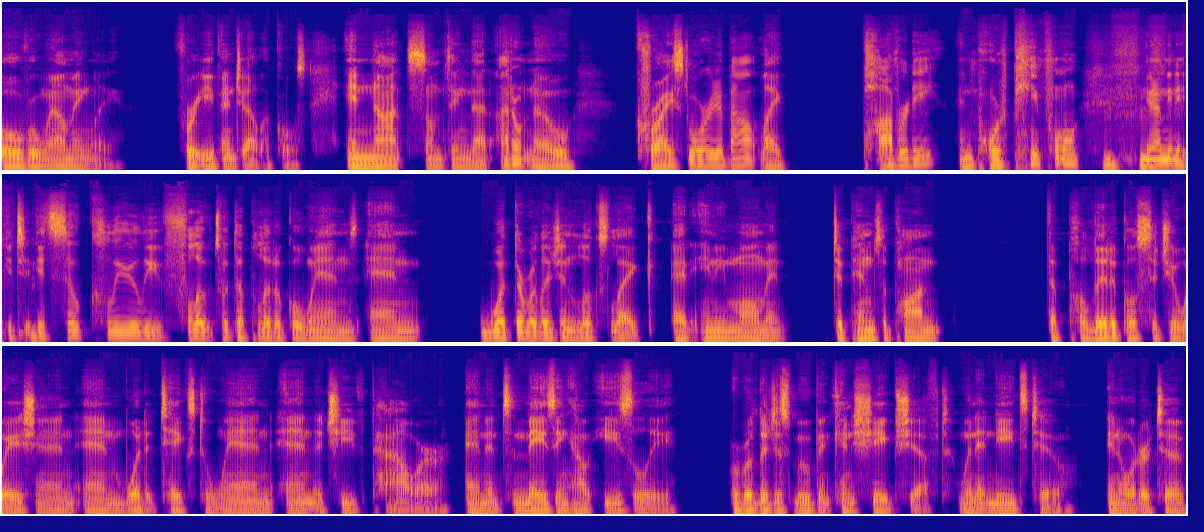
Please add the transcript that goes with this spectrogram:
overwhelmingly for evangelicals and not something that I don't know Christ worried about, like poverty and poor people. you know, I mean, it, it so clearly floats with the political winds, and what the religion looks like at any moment depends upon the political situation and what it takes to win and achieve power. And it's amazing how easily a religious movement can shapeshift when it needs to in order to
